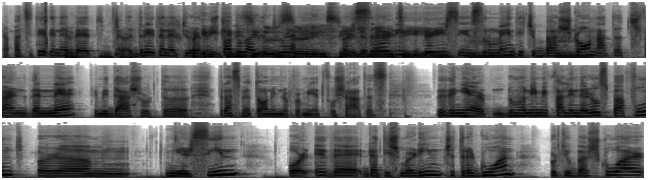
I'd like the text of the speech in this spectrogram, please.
kapacitetin e vet, me të drejtën e tyre, me shpatullat e tyre. Zërin si zëri, elementi zëri pikërisht si mm. instrumenti që bashkon mm. atë çfarë dhe ne kemi dashur të transmetonim nëpërmjet fushatës. Dhe edhe një herë, domethënë jemi falënderues pafund për um, mirësinë, por edhe gatishmërinë që treguan për t'iu bashkuar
